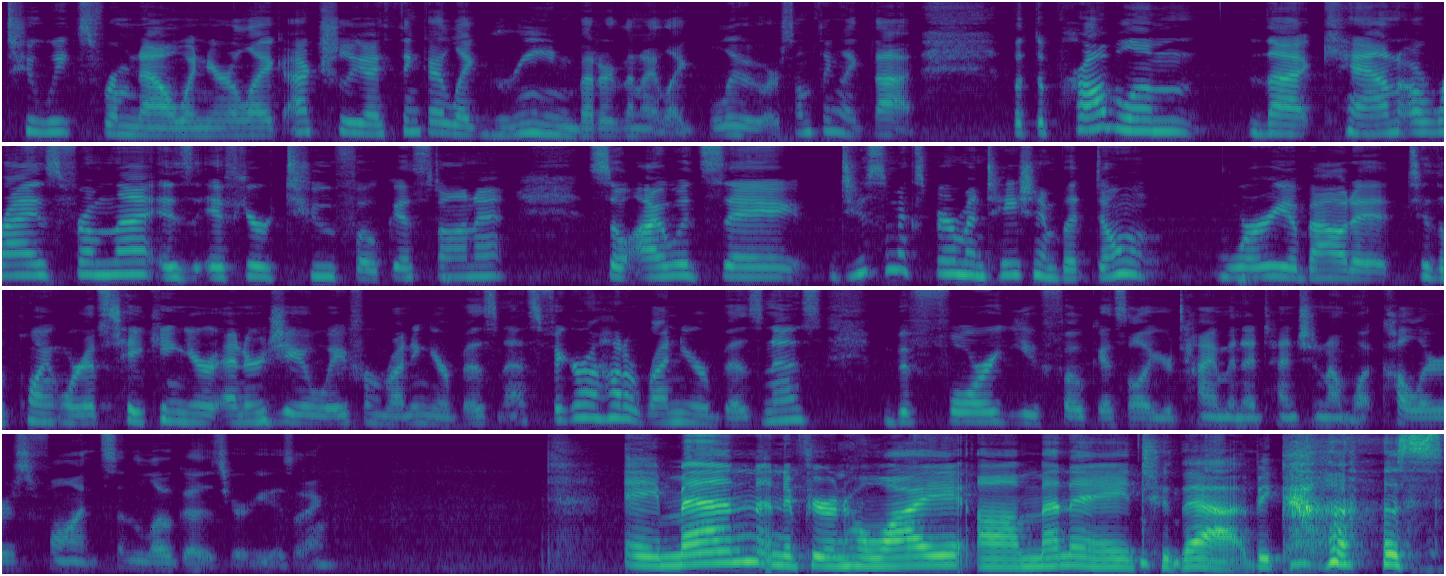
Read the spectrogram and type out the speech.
two weeks from now when you're like, actually, I think I like green better than I like blue or something like that. But the problem that can arise from that is if you're too focused on it. So I would say do some experimentation, but don't worry about it to the point where it's taking your energy away from running your business. Figure out how to run your business before you focus all your time and attention on what colors, fonts, and logos you're using. Amen. And if you're in Hawaii, uh, mene to that because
